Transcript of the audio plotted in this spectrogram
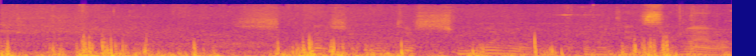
しかし本当下條のこの点狭いわ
